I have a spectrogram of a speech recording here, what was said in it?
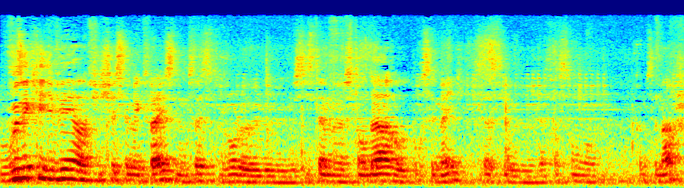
vous écrivez un fichier CMakeFiles, donc ça c'est toujours le, le, système standard pour CMake, ça c'est la façon comme ça marche.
